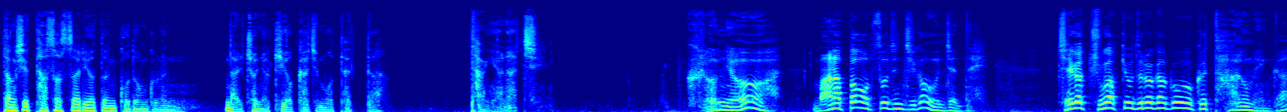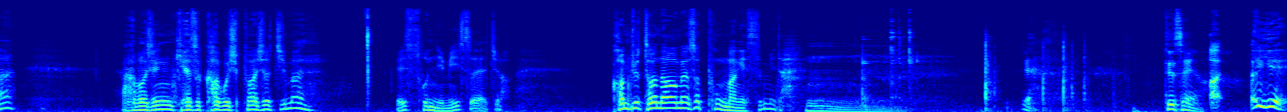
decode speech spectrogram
당시 다섯 살이었던 고동구는 날 전혀 기억하지 못했다. 당연하지. 그럼요. 만화방 없어진 지가 언젠데. 제가 중학교 들어가고 그 다음엔가 아버진 계속 하고 싶어 하셨지만 손님이 있어야죠. 컴퓨터 나오면서 폭망했습니다. 드세요. 아, 예,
